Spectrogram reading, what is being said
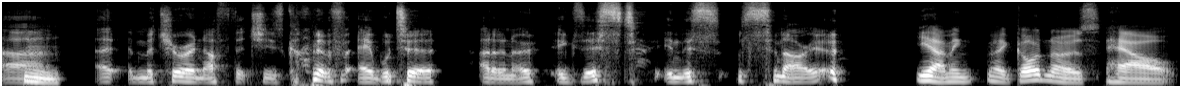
uh Hmm. uh, mature enough that she's kind of able to I don't know exist in this scenario. Yeah, I mean, like God knows how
